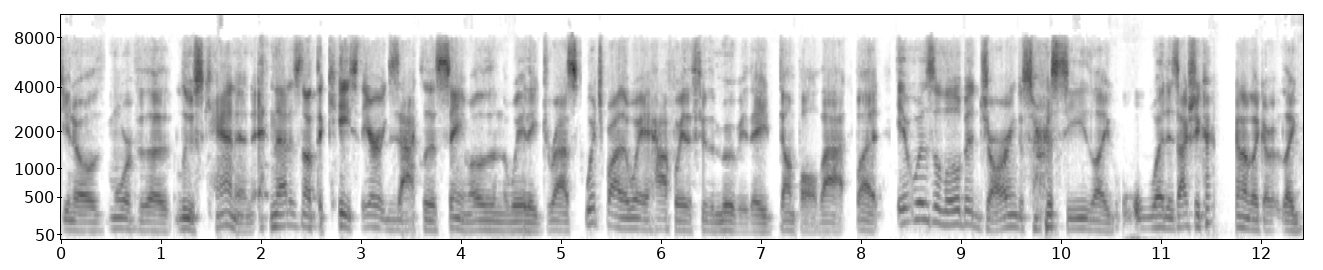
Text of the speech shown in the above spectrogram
you know, more of the loose cannon. And that is not the case. They are exactly the same, other than the way they dress, which, by the way, halfway through the movie, they dump all that. But it was a little bit jarring to sort of see like what is actually kind of like a like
